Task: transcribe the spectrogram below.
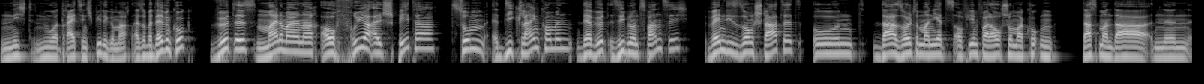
nicht nur 13 Spiele gemacht. Also bei Delvin Cook wird es meiner Meinung nach auch früher als später zum Decline kommen. Der wird 27, wenn die Saison startet. Und da sollte man jetzt auf jeden Fall auch schon mal gucken, dass man da einen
